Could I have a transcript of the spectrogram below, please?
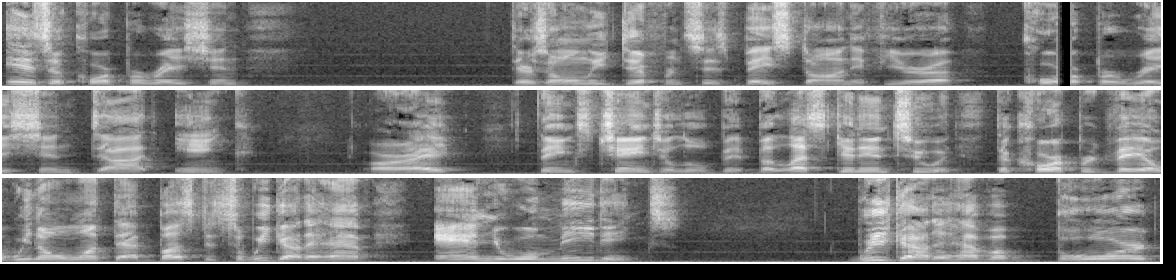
is a corporation there's only differences based on if you're a corporation. Inc. All right? Things change a little bit. But let's get into it. The corporate veil, we don't want that busted, so we got to have annual meetings. We got to have a board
